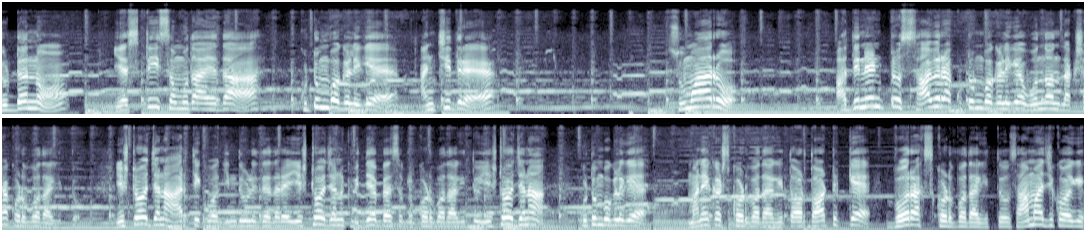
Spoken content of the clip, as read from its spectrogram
ದುಡ್ಡನ್ನು ಎಸ್ ಟಿ ಸಮುದಾಯದ ಕುಟುಂಬಗಳಿಗೆ ಹಂಚಿದ್ರೆ ಸುಮಾರು ಹದಿನೆಂಟು ಸಾವಿರ ಕುಟುಂಬಗಳಿಗೆ ಒಂದೊಂದು ಲಕ್ಷ ಕೊಡ್ಬೋದಾಗಿತ್ತು. ಎಷ್ಟೋ ಜನ ಆರ್ಥಿಕವಾಗಿ ಹಿಂದುಳಿದಿದ್ದಾರೆ, ಎಷ್ಟೋ ಜನಕ್ಕೆ ವಿದ್ಯಾಭ್ಯಾಸಗಳು ಕೊಡ್ಬೋದಾಗಿತ್ತು, ಎಷ್ಟೋ ಜನ ಕುಟುಂಬಗಳಿಗೆ ಮನೆ ಕಟ್ಸ್ಕೊಡ್ಬೋದಾಗಿತ್ತು, ಅವ್ರ ತೋಟಕ್ಕೆ ಬೋರ್ ಹಾಕ್ಸ್ಕೊಡ್ಬೋದಾಗಿತ್ತು, ಸಾಮಾಜಿಕವಾಗಿ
